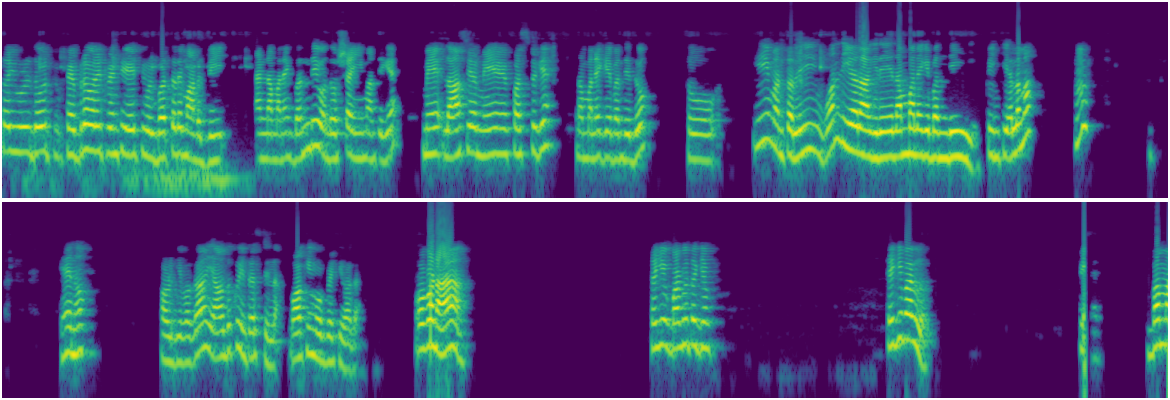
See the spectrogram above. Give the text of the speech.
ಸೊ ಇವಳದು ಫೆಬ್ರವರಿ ಟ್ವೆಂಟಿ ಏಟ್ ಇವಳು ಬರ್ತಡೇ ಮಾಡಿದ್ವಿ. ಅಂಡ್ ನಮ್ಮ ಮನೆಗೆ ಬಂದು ಒಂದು ವರ್ಷ ಈ ಮಂತಿಗೆ ಮೇ ಲಾಸ್ಟ್ ಇಯರ್ ಮೇ ಫಸ್ಟ್ಗೆ ನಮ್ಮ ಮನೆಗೆ ಬಂದಿದ್ದು. ಸೊ ಈ ಮಂತ್ ಅಲ್ಲಿ ಒನ್ ಇಯರ್ ಆಗಿದೆ ನಮ್ಮ ಮನೆಗೆ ಬಂದಿ ಪಿಂಕಿ ಅಲ್ಲಮ್ಮ? ಹ್ಮ್? ಏನು? ಅವಳಿಗೆ ಇವಾಗ ಯಾವ್ದಕ್ಕೂ ಇಂಟ್ರೆಸ್ಟ್ ಇಲ್ಲ. ವಾಕಿಂಗ್ ಹೋಗ್ಬೇಕು ಇವಾಗ. ಹೋಗೋಣ? ತೆಗಿ ಬಾಗ್ಲು ತೆಗಿಯೋ ತೆಗಿ ಬಾಗ್ಲು. ಬಮ್ಮ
